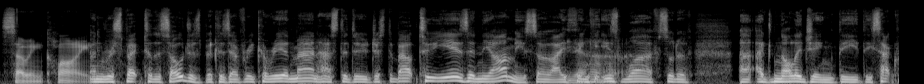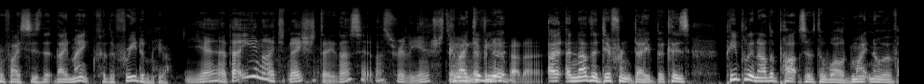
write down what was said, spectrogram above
so inclined. And respect to the soldiers because every Korean man has to do just about two years in the army. So I think it is worth sort of uh, acknowledging the, the sacrifices that they make for the freedom here. yeah, that United Nations Day, that's it. That's really interesting. Can I, never give knew you about that. a- another different day? Because people in other parts of the world might know of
